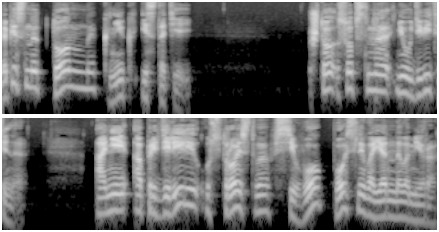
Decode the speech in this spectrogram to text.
написаны тонны книг и статей. Что, собственно, неудивительно. Они определили устройство всего послевоенного мира.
